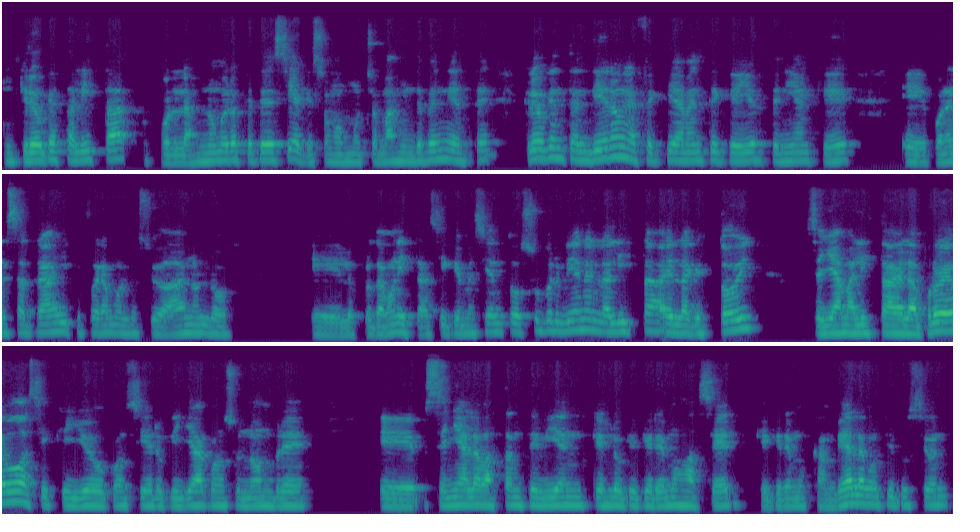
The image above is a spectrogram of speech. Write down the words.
Y creo que esta lista, por los números que te decía, que somos mucho más independientes, creo que entendieron efectivamente que ellos tenían que eh, ponerse atrás y que fuéramos los ciudadanos los, eh, los protagonistas. Así que me siento súper bien en la lista en la que estoy se llama lista de la prueba, así que yo considero que ya con su nombre eh, señala bastante bien qué es lo que queremos hacer, que queremos cambiar la constitución,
